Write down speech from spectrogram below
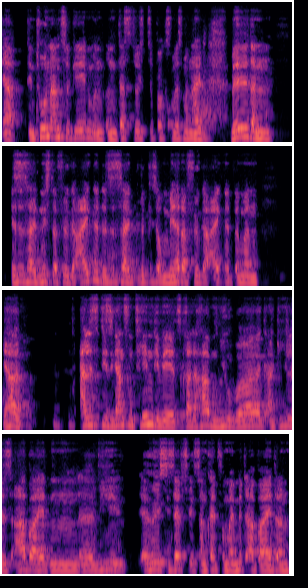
ja den Ton anzugeben und und das durchzuboxen, was man halt will, dann ist es halt nicht dafür geeignet. Es ist halt wirklich auch mehr dafür geeignet, wenn man ja alles diese ganzen Themen, die wir jetzt gerade haben, New Work, agiles Arbeiten, äh, wie erhöhe ich die Selbstwirksamkeit von meinen Mitarbeitern,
